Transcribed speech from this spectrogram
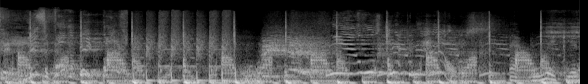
listen, for the beatbox. Now. That wicked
